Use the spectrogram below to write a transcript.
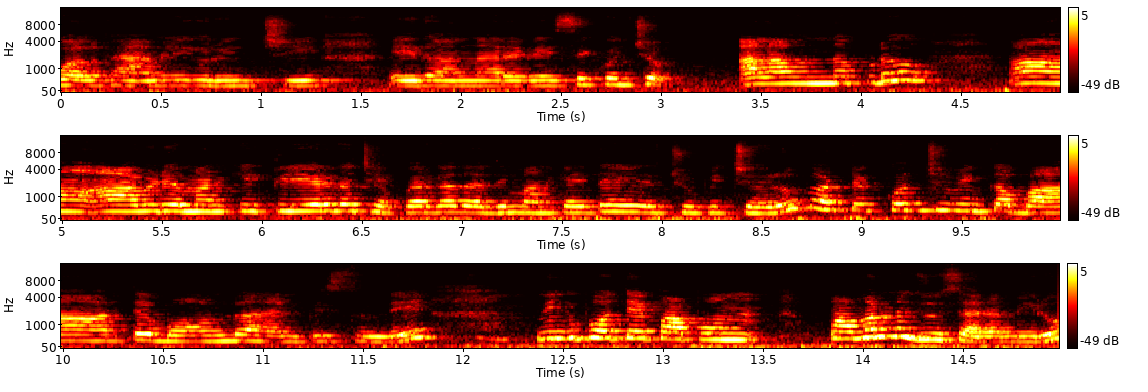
వాళ్ళ ఫ్యామిలీ గురించి ఏదో అన్నారనేసి కొంచెం అలా ఉన్నప్పుడు ఆ, ఆవిడ మనకి క్లియర్గా చెప్పారు కదా అది మనకైతే చూపించారు. బట్ కొంచెం ఇంకా బారితే బాగుండు అని అనిపిస్తుంది. ఇంకపోతే పాపం పవన్ను చూసారా మీరు?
